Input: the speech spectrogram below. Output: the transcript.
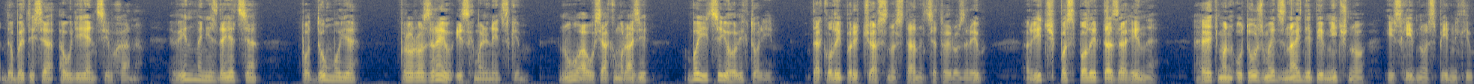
добитися аудієнції в хана. Він, мені здається, подумує про розрив із Хмельницьким. Ну, а у всякому разі, боїться його Вікторії. Та коли передчасно станеться той розрив, річ Посполита загине. Гетьман у ту ж мить знайде північного і східного спільників.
